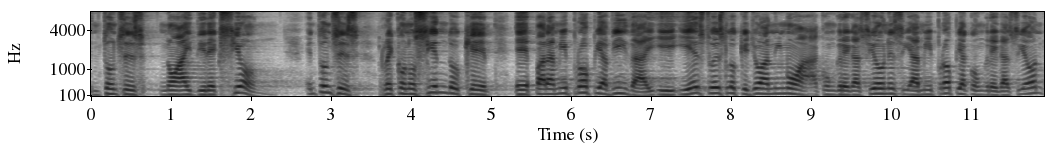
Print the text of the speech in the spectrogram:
entonces no hay dirección. Entonces, reconociendo que eh, para mi propia vida, y, esto es lo que yo animo a, congregaciones y a mi propia congregación,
